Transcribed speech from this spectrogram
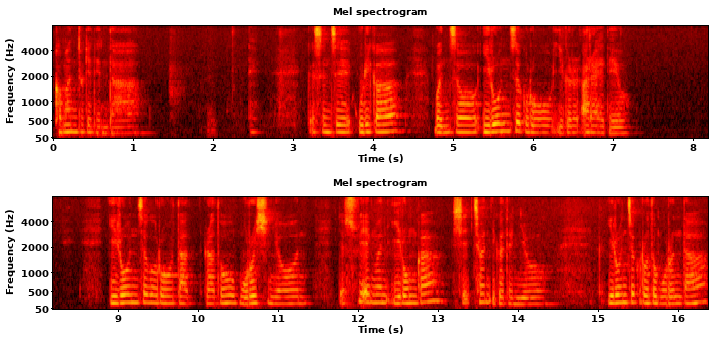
그만두게 된다. 네. 그래서 이제 우리가 먼저 이론적으로 이걸 알아야 돼요. 이론적으로라도 모르시면 수행은 이론과 실천이거든요. 이론적으로도 모른다.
